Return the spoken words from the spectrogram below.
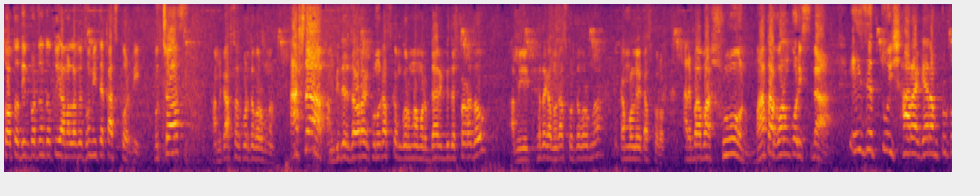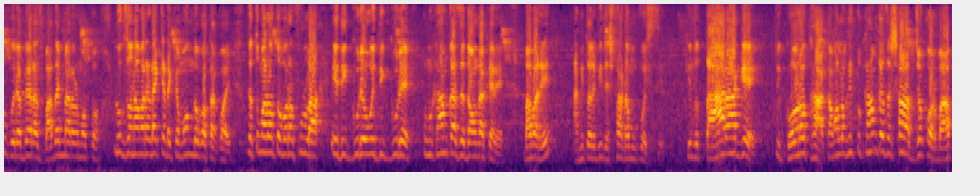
ততদিন পর্যন্ত তুই আমার লগে জমিতে কাজ করবি। বুঝছস? আমি কাজ টাজ করতে পারব না। আশরাফ! আমি বিদেশ যাওয়ার আগে কোনো কাজ কাম করব না আমার ডাইরেক্ট বিদেশ পাঠা দাও। আমি খেতে আমার কাজ করতে পারব না কামড়লে কাজ করো। আরে বাবা শুন মাথা গরম করিস না। এই যে তুই সারা গ্যারাম টুটু করে বেড়াস বাদাম মারার মতো লোকজন আমার ডাকে ডাকে মন্দ কথা কয় যে তোমার অত বড় ফুলা এদিক ঘুরে ওই দিক ঘুরে কোনো কাম কাজে দাও না কেরে। বাবারে আমি তোরে বিদেশ পাঠামু কইছি। কিন্তু তার আগে তুই গড় থাক আমার লোক একটু কাম কাজে সাহায্য কর বাপ।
